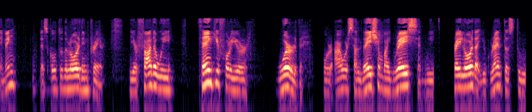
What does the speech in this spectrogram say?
Amen. Let's go to the Lord in prayer. Dear Father, we thank you for your word, for our salvation by grace, and we pray, Lord, that you grant us to,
